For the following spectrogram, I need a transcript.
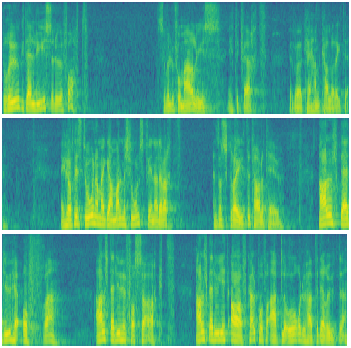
Bruk det lyset du har fått. Så vil du få mer lys etter hvert over hva han kaller deg til. Jeg hørte historien om ei gammel misjonskvinne. Det har vært en sånn skrøytetale til henne. Alt det du har ofra Alt det du har forsagt, alt det du har gitt avkall på for alle åra du hadde der ute.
